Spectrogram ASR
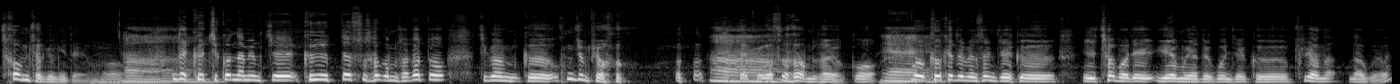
처음 적용이 돼요. 아. 근데 그 직권남용죄 그때 수사검사가 또 지금 그 홍준표 아. 대표가 수사검사였고 예. 뭐 그렇게 되면서 이제 그이 처벌이 유예무예되고 이제 그 풀려나고요.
